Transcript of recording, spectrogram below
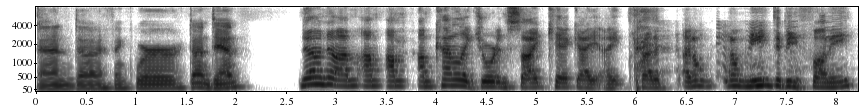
And uh, I think we're done. Dan? No, no, I'm I'm I'm I'm kind of like Jordan's sidekick. I I try to I don't I don't mean to be funny,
